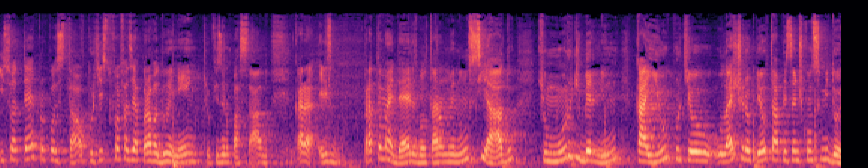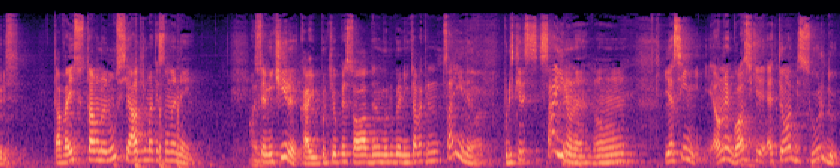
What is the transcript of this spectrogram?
isso até é proposital, porque se tu for fazer a prova do Enem, que eu fiz ano passado, cara, eles, pra ter uma ideia, eles botaram no enunciado que o muro de Berlim caiu porque o, o leste europeu tá precisando de consumidores. Tava isso, tava no enunciado de uma questão do Enem. Isso é mentira, caiu porque o pessoal lá do Muro do Berlim tava querendo sair, né? Por isso que eles saíram, né? Não... E assim, é um negócio que é tão absurdo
